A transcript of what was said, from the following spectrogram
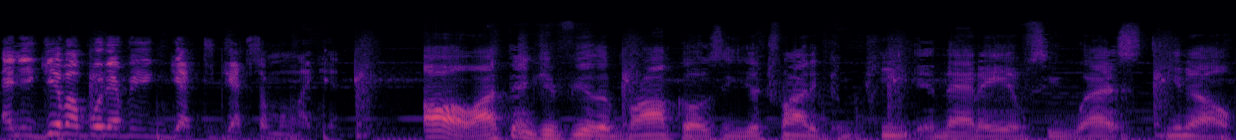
and you give up whatever you can get to get someone like him? Oh, I think if you're the Broncos and you're trying to compete in that AFC West, you know,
